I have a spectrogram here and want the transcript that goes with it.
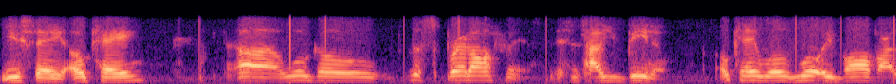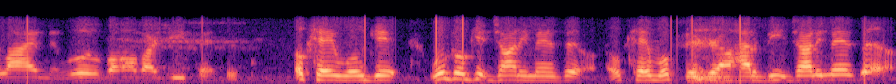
you say, okay, uh, we'll go the spread offense. This is how you beat them. Okay, we'll we'll evolve our linemen. We'll evolve our defenses. Okay, we'll get we'll go get Johnny Manziel. Okay, we'll figure out how to beat Johnny Manziel.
